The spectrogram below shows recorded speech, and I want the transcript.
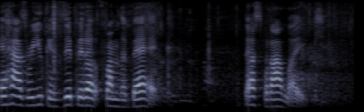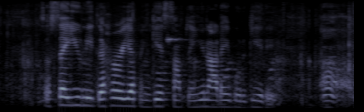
it has where you can zip it up from the back. That's what I like. So say you need to hurry up and get something, you're not able to get it. Um,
